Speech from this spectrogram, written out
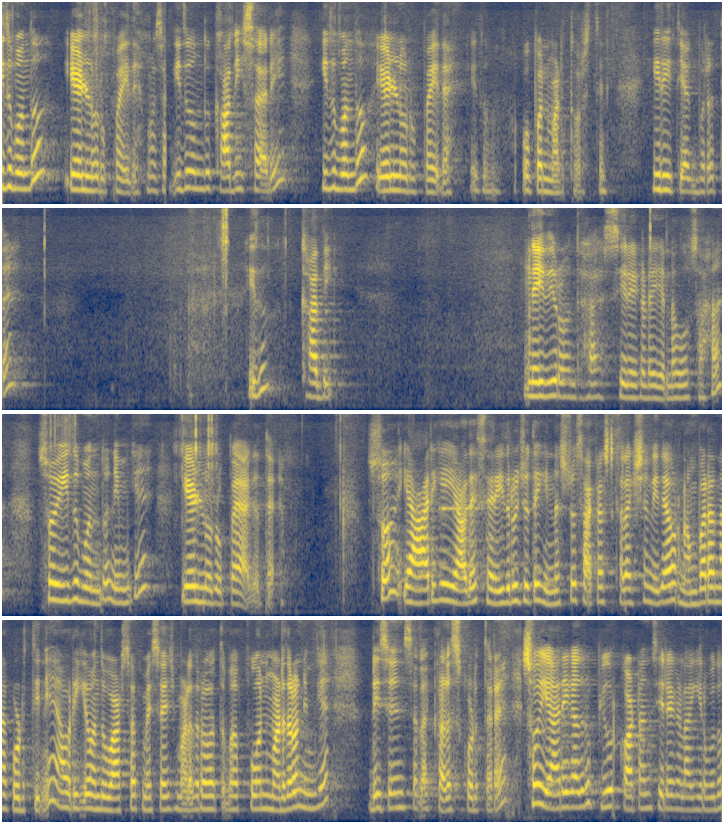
ಇದು ಬಂದು ಏಳ್ನೂರು ರೂಪಾಯಿ ಇದೆ. ಮಸ ಇದು ಒಂದು ಖಾದಿ ಸಾರಿ ಇದು ಬಂದು ಏಳ್ನೂರು ರೂಪಾಯಿ ಇದೆ. ಇದು ಓಪನ್ ಮಾಡಿ ತೋರಿಸ್ತೀನಿ. ಈ ರೀತಿಯಾಗಿ ಬರುತ್ತೆ. ಇದು ಖಾದಿ. ನೇಯ್ದಿರುವಂತಹ ಸೀರೆಗಳೆಲ್ಲವೂ ಸಹ. ಸೊ ಇದು ಬಂದು ನಿಮಗೆ ಏಳ್ನೂರು ರೂಪಾಯಿ ಆಗುತ್ತೆ. ಸೊ ಯಾರಿಗೆ ಯಾವುದೇ ಸರಿ, ಇದ್ರ ಜೊತೆ ಇನ್ನಷ್ಟು ಸಾಕಷ್ಟು ಕಲೆಕ್ಷನ್ ಇದೆ, ಅವ್ರ ನಂಬರನ್ನು ಕೊಡ್ತೀನಿ. ಅವರಿಗೆ ಒಂದು ವಾಟ್ಸಪ್ ಮೆಸೇಜ್ ಮಾಡಿದ್ರೋ ಅಥವಾ ಫೋನ್ ಮಾಡಿದ್ರೋ ನಿಮಗೆ ಡಿಸೈನ್ಸ್ ಎಲ್ಲ ಕಳಿಸ್ಕೊಡ್ತಾರೆ. ಸೊ ಯಾರಿಗಾದರೂ ಪ್ಯೂರ್ ಕಾಟನ್ ಸೀರೆಗಳಾಗಿರ್ಬೋದು,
